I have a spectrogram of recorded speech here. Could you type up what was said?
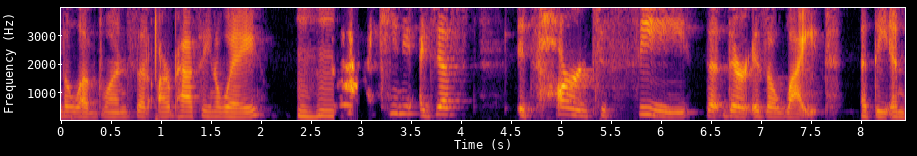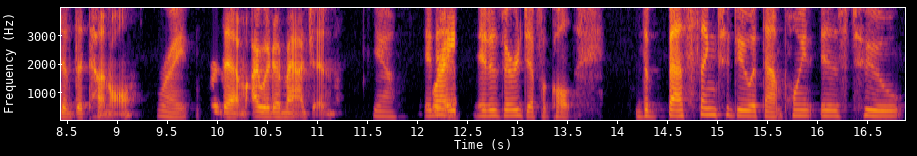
the loved ones that are passing away, mm-hmm. I can't, I just, it's hard to see that there is a light at the end of the tunnel. Right. For them, I would imagine. Yeah. It right? Is, it is very difficult. The best thing to do at that point is to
